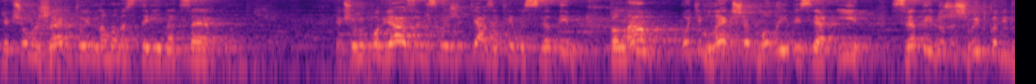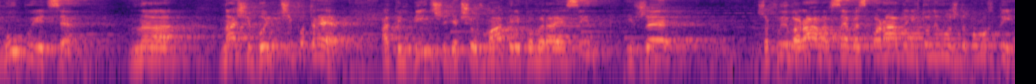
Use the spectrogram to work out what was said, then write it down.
якщо ми жертвуємо на монастирі, на церкву, якщо ми пов'язуємо своє життя з якимось святим, то нам потім легше молитися, і святий дуже швидко відгукується на наші болючі потреби. А тим більше, якщо в матері помирає син і вже е, жахлива рана, все без пораду, ніхто не може допомогти.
